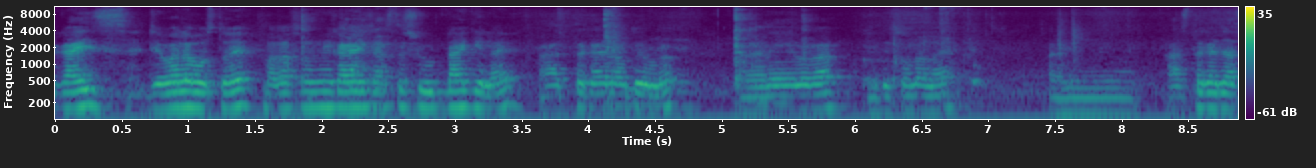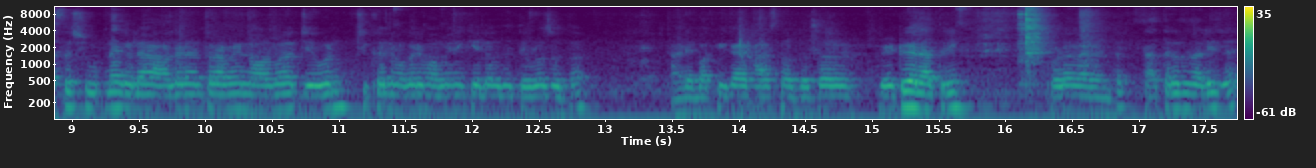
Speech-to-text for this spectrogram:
तर काहीच जेवायला बसतोय. मला असं मी काय जास्त शूट नाही केलं आहे आज तर काय नव्हतं एवढं. आणि बघा इथे सोनाला आहे आणि आज तर काय जास्त शूट नाही केलं. आल्यानंतर आम्ही नॉर्मल जेवण चिकन वगैरे मम्मीने केलं होतं तेवढंच होतं. आणि बाकी काय खास नव्हतं. तर भेटूया रात्री थोड्या वेळानंतर. रात्र तर झालीच आहे.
